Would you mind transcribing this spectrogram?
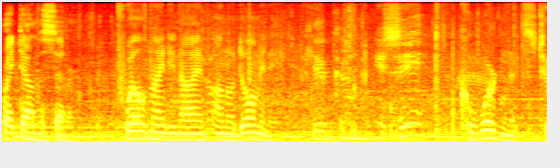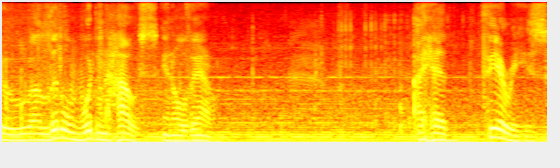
right down the center. 1299 Anno Domini, You see? coordinates to a little wooden house in Auvergne. I had theories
